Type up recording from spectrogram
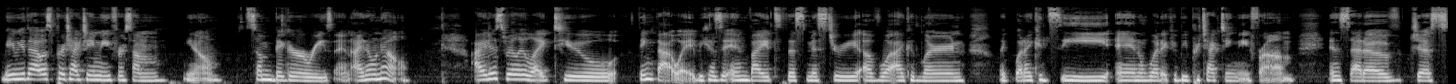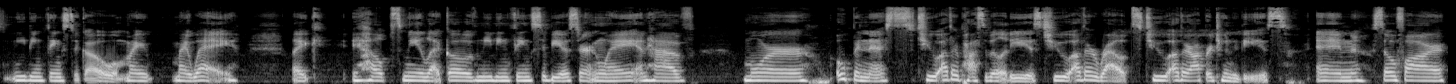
maybe that was protecting me for some you know some bigger reason. I don't know. I just really like to think that way because it invites this mystery of what i could learn like what i could see and what it could be protecting me from instead of just needing things to go my my way. Like it helps me let go of needing things to be a certain way and have more openness to other possibilities, to other routes, to other opportunities. And so far,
